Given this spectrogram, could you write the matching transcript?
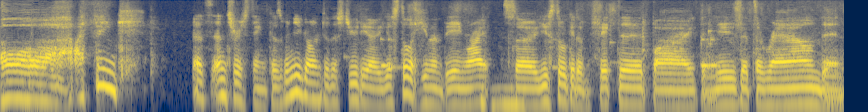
Oh, I think it's interesting because when you go into the studio, you're still a human being, right? So you still get affected by the news that's around, and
